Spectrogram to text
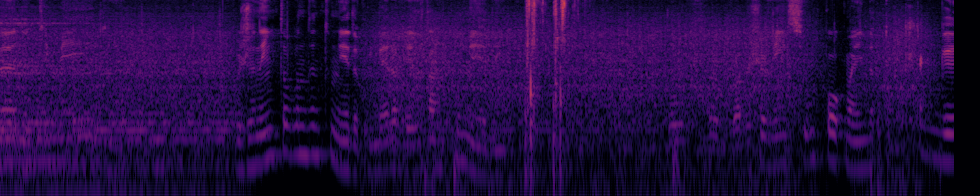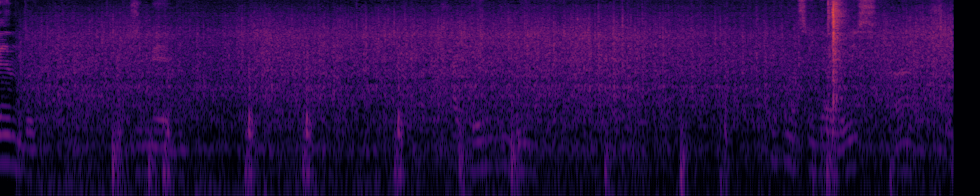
Mano, que medo. Hoje eu nem tô com tanto medo. A primeira vez eu tava com medo, hein. Agora eu já venci um pouco, mas ainda tô cagando de medo. Cagando de medo. Tem como acender a luz? Ah, achei.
